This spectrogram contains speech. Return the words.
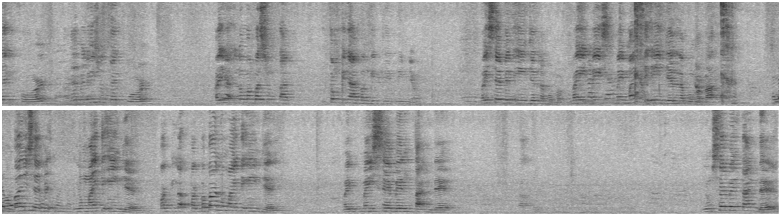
10.4, Revelation 10.4, kaya lumabas yung tat, itong binabanggit nin- ninyo, may seven angel na bumaba. May, may, may mighty angel na bumaba. Bumaba yung seven, yung mighty angel. Pag, pagbaba ng mighty angel, may, may seven thunder. Yung seven thunder,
